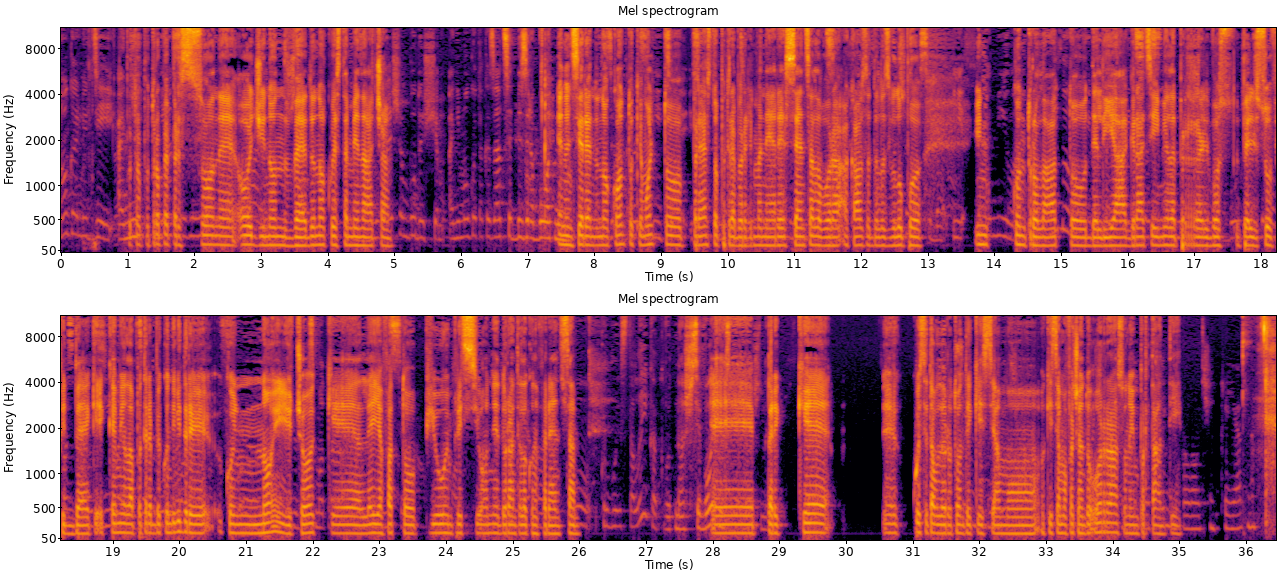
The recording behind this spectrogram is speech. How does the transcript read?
purtroppo troppe persone oggi non vedono questa minaccia. e non si rendono conto che molto presto potrebbero rimanere senza lavoro a causa dello sviluppo incontrollato dell'IA. Grazie mille per il, vostro, per il suo feedback. E Camilla potrebbe condividere con noi ciò che lei ha fatto più impressione durante la conferenza. e perché eh, queste tavole rotonde che stiamo, che stiamo facendo ora sono importanti.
